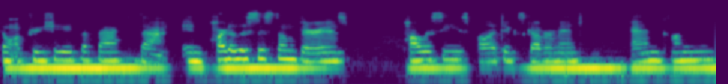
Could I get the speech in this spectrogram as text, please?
don't appreciate the fact that in part of the system there is policies, politics, government, and economy,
